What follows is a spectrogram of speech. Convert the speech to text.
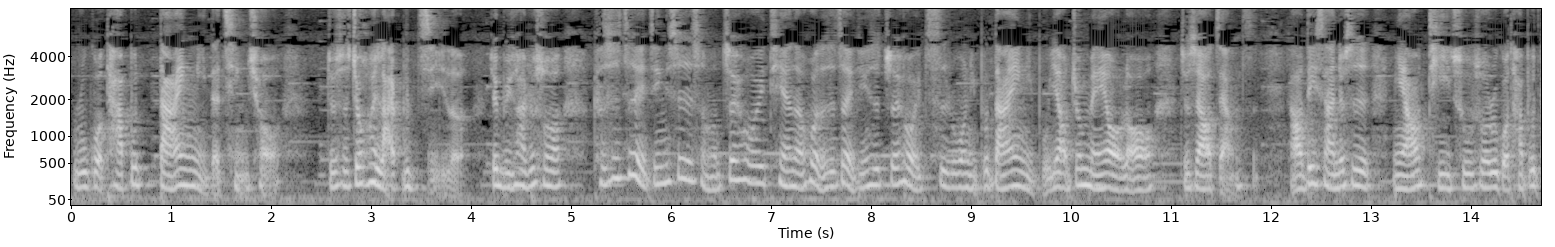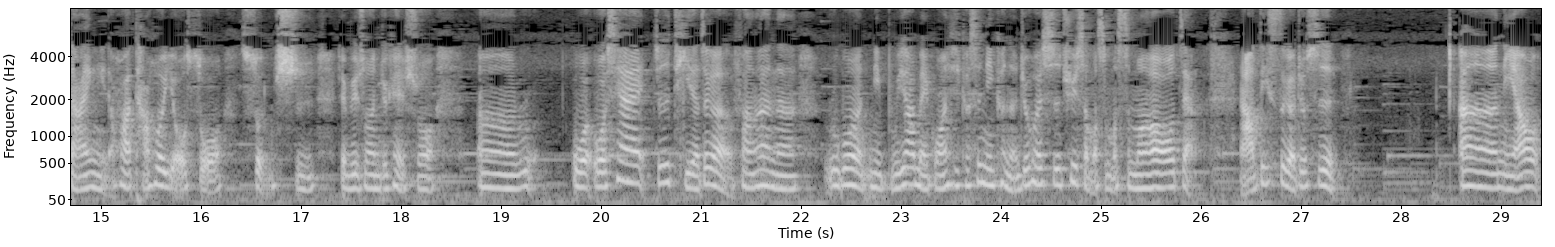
如果他不答应你的请求，就是就会来不及了。就比如他就说，可是这已经是什么最后一天了，或者是这已经是最后一次，如果你不答应，你不要就没有喽，就是要这样子。然后第三就是你要提出说，如果他不答应你的话，他会有所损失。就比如说你就可以说，嗯、呃，我我现在就是提的这个方案呢，如果你不要没关系，可是你可能就会失去什么什么什么哦，这样。然后第四个就是。嗯、你要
